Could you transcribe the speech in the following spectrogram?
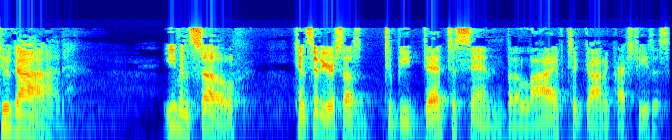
to God. Even so, consider yourselves to be dead to sin, but alive to God in Christ Jesus.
